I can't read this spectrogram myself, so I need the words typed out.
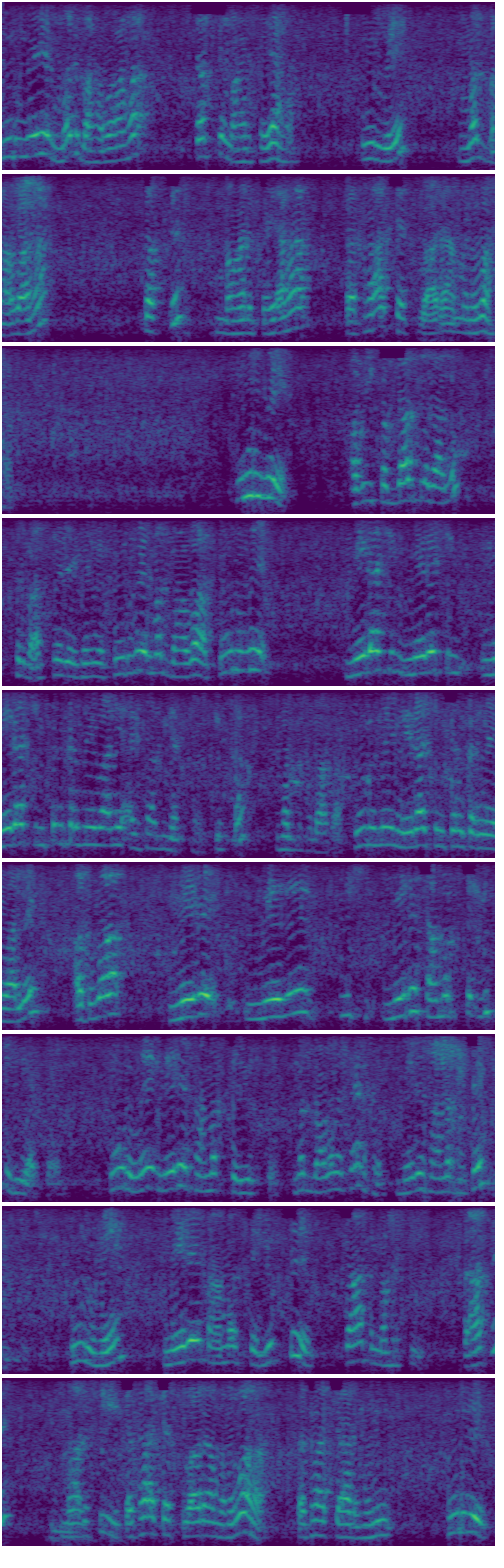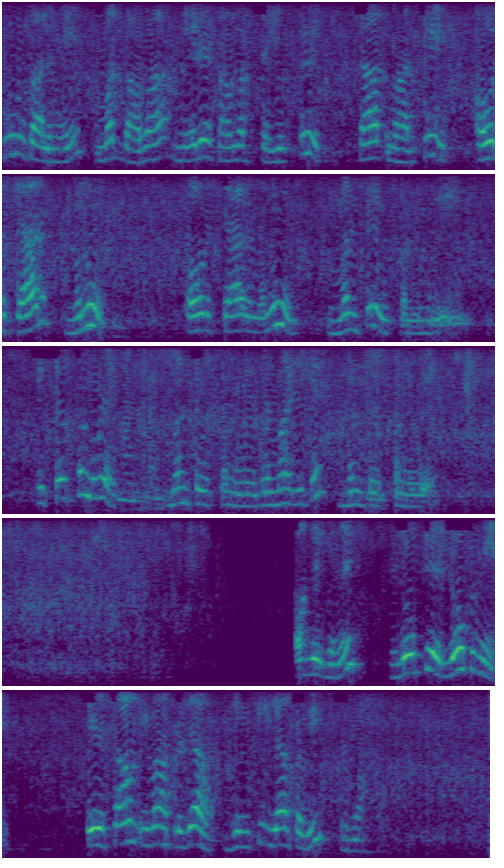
पूर्वे मद भावा सप्त महर्षया पूर्वे मद भावा सप्त महर्षया तथा चतवारा मनवा पूर्व में अभी शब्दार्थ लगा लो, फिर भाष्य देखेंगे। पूर्व मत भावा पूर्व में मेरा मेरे मेरा चिंतन करने वाले, ऐसा भी अर्थ है। किसका? मत भावा पूर्व में मेरा चिंतन करने वाले अथवा मेरे मेरे मेरे सामर्थ्य से युक्त भी अर्थ है। पूर्व में मेरे सामर्थ्य युक्त, मत भावा का अर्थ है? मेरे सामर्थ्य से पूर्व में मेरे सामर्थ्य युक्त सात महर्षि। सात महर्षि तथा चतवारा मनवा तथा चार मनु। पूर्व पूर्व काल में मत भावा मेरे सामर्थ्य युक्त सात महर्षि और चार मनु। और चार मनु मन से उत्पन्न हुए। किससे उत्पन्न हुए। मन से उत्पन्न हुए। ब्रह्मा जी के मन से उत्पन्न हुए। अब देखें लोके लोक में ऐसा इमा प्रजा, जिनकी या सभी प्रजा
